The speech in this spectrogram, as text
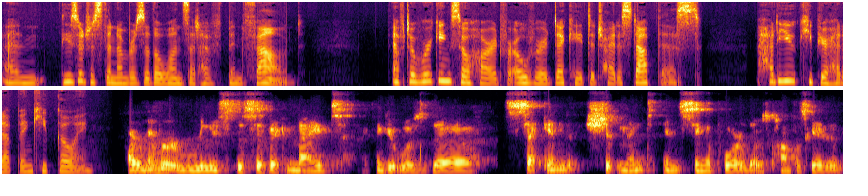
And these are just the numbers of the ones that have been found. After working so hard for over a decade to try to stop this, how do you keep your head up and keep going? I remember a really specific night. I think it was the second shipment in Singapore that was confiscated.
